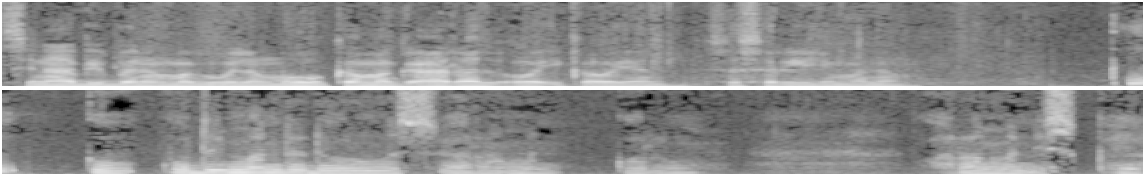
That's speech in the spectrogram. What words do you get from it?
Sinabi ba ng magulang mo huwag ka mag-aral o ikaw yan sa sarili mo lang? Ku, ku, kudi man da daw mas araman. Kurang, araman is kaya.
